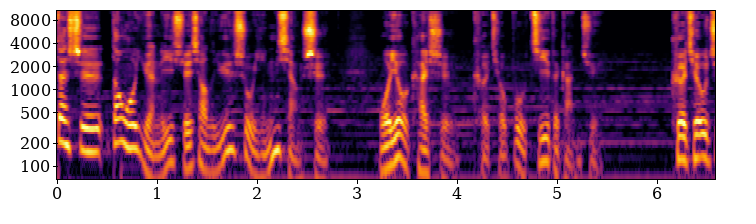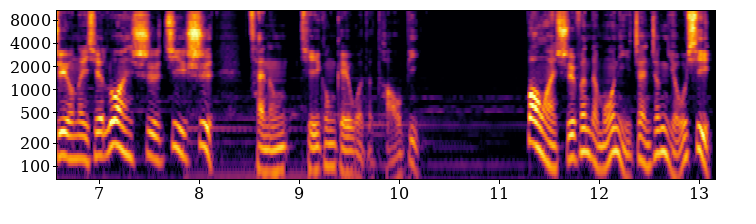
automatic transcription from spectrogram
但是，当我远离学校的约束影响时，我又开始渴求不羁的感觉，渴求只有那些乱世纪事才能提供给我的逃避。傍晚时分的模拟战争游戏，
